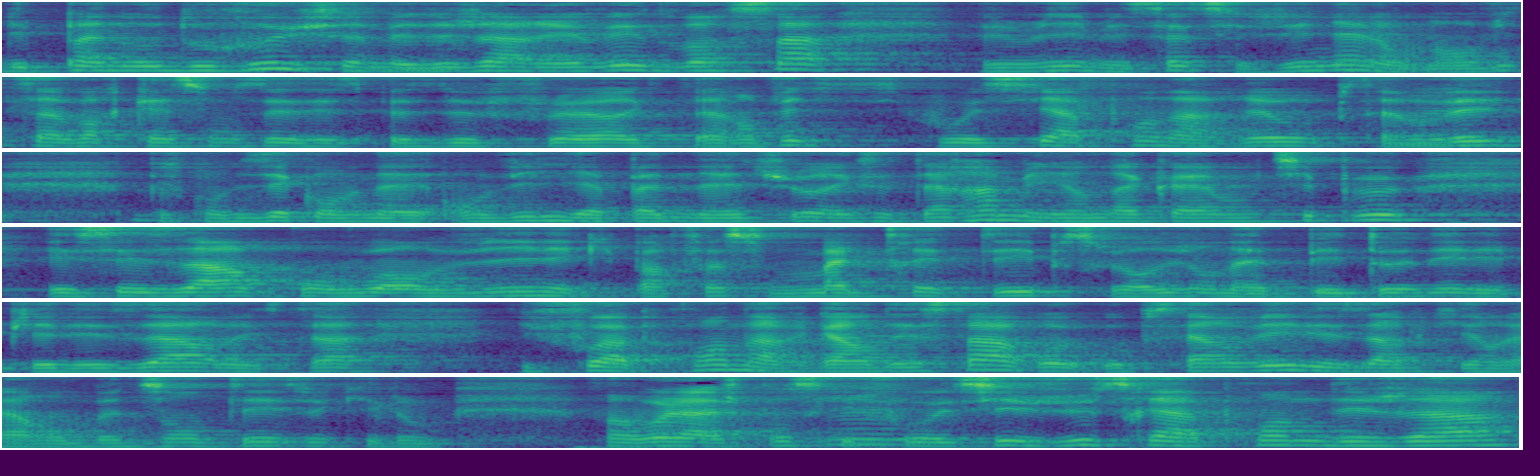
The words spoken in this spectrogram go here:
les panneaux de rue, ça m'est mm. déjà arrivé de voir ça. je me dis, mais ça, c'est génial, on a envie de savoir quelles sont ces espèces de fleurs, etc. En fait, il faut aussi apprendre à réobserver, parce qu'on disait qu'en ville, il n'y a pas de nature, etc. Mais il y en a quand même un petit peu. Et ces arbres qu'on voit en ville et qui parfois sont maltraités, parce qu'aujourd'hui, on a bétonné les pieds des arbres, etc. Il faut apprendre à regarder ça, à observer les arbres qui ont l'air en bonne santé, ceux qui l'ont. Enfin voilà, je pense qu'il mm. faut aussi juste réapprendre déjà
